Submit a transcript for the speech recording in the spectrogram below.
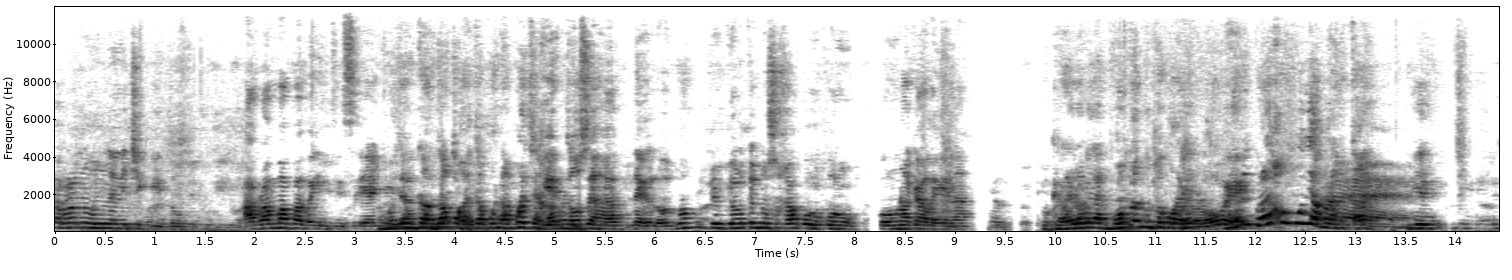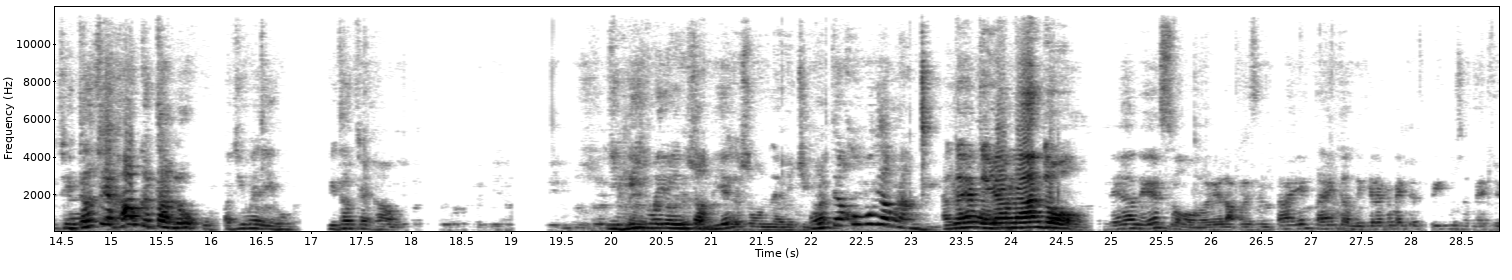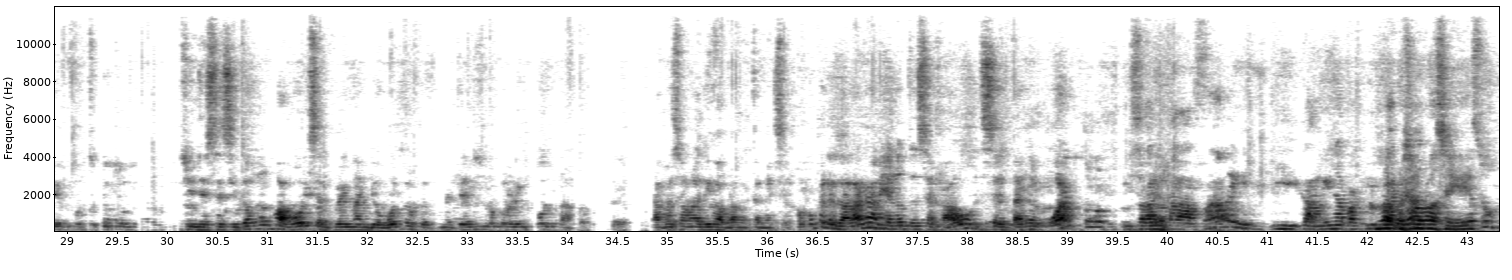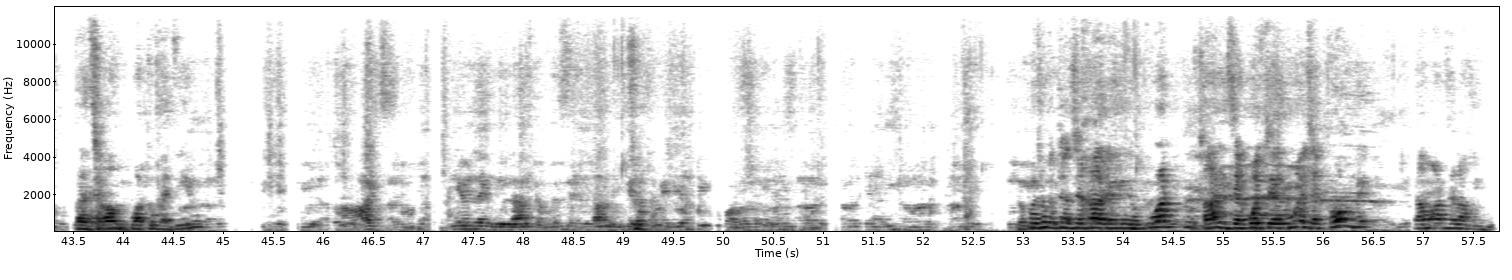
Abraham no es un nene chiquito. Abraham va para 26 años. Me dio por una puerta Y entonces lo- no, yo, yo lo tengo cerrado con, con, con una cadena. Porque ahí lo ve la moto gustó por él. Es blanca. Eh. Y él, Si están cejados que están locos. Así me dijo. Si están cejados. Y Guillo dijo también. Eso es un nene chiquito. ¿Cómo está como de Abraham? Andrés, estoy hablando. Deja de eso. eh, La presentar esta, esta, donde quiera que mete el pico, se mete. por su- Si necesitan un favor y se enferman, yo voy, pero que meter es lo que no le importa. La persona le dijo Abraham está en el cerco, porque le da la gana y no está encerrado, se está en el cuarto y sale para la sala y, y camina para aquí Una para persona no hace eso. Está encerrado en un cuarto metido. Ay, sí, regular, que me quiero Persona que está encerrada en un cuarto, sale, se acuesta de nuevo, se esconde. Está más de la misma.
